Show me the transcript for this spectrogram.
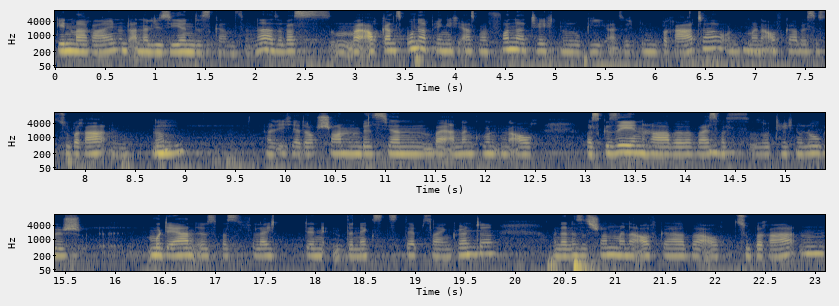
Gehen mal rein und analysieren das Ganze. Ne? Also was auch ganz unabhängig erstmal von der Technologie. Also ich bin Berater und meine mhm. Aufgabe ist es zu beraten. Ne? Mhm. Weil ich ja doch schon ein bisschen bei anderen Kunden auch was gesehen habe, weiß, was so technologisch äh, modern ist, was vielleicht der the next step sein könnte. Und dann ist es schon meine Aufgabe, auch zu beraten,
